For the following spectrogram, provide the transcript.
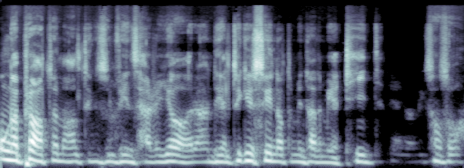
Många pratar om allting som finns här att göra. En del tycker det är synd att de inte hade mer tid. Liksom så.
